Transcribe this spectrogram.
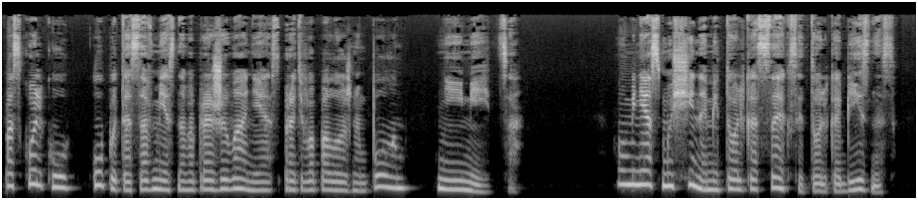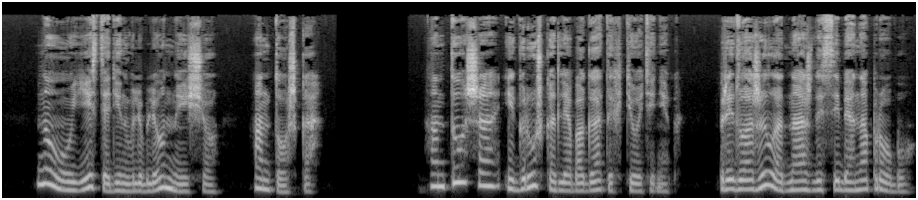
поскольку опыта совместного проживания с противоположным полом не имеется. У меня с мужчинами только секс и только бизнес. Ну, есть один влюбленный еще, Антошка. Антоша — игрушка для богатых тетенек. Предложил однажды себя на пробу.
